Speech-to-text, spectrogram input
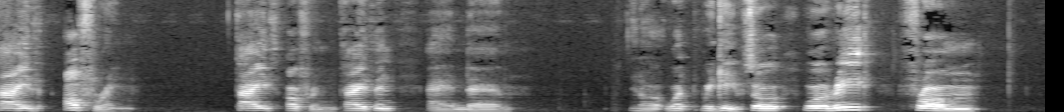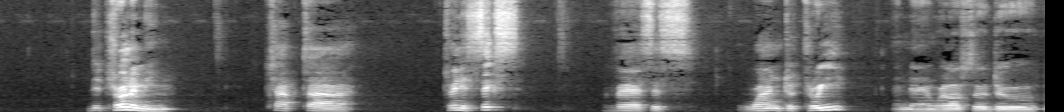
tithe offering, tithe offering, tithing, and um, you know what we give. So we'll read from Deuteronomy chapter 26, verses 1 to 3, and then we'll also do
